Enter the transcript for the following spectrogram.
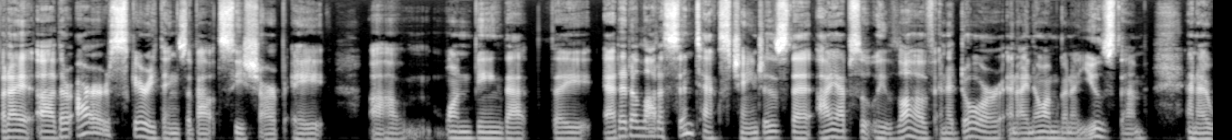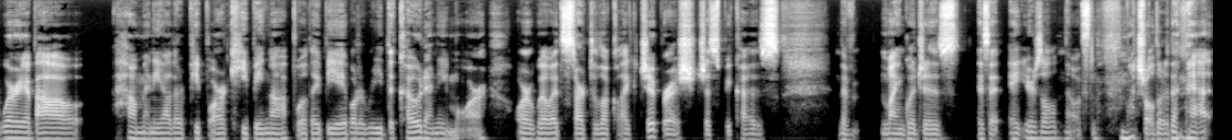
But I uh, there are scary things about C Sharp 8. Um, one being that they added a lot of syntax changes that I absolutely love and adore, and I know I'm going to use them. And I worry about how many other people are keeping up. Will they be able to read the code anymore? Or will it start to look like gibberish just because the language is is it eight years old? No, it's much older than that,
